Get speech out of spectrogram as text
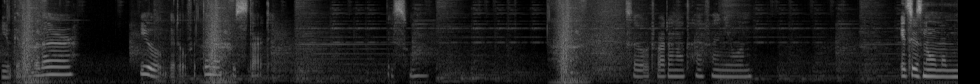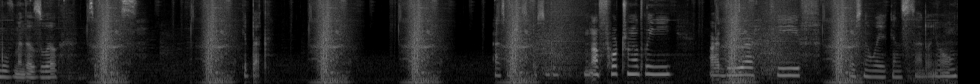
You get over there. You get over there. We start this one. So I'd rather not have anyone. It's his normal movement as well. So please get back as much as possible. Unfortunately, our dear thief, there's no way you can stand on your own.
